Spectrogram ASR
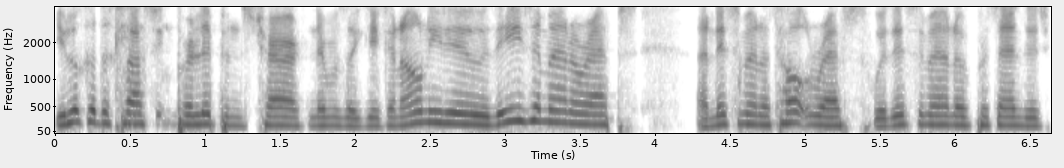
you look at the classic Prilepin's chart, and everyone's like, you can only do these amount of reps and this amount of total reps with this amount of percentage.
